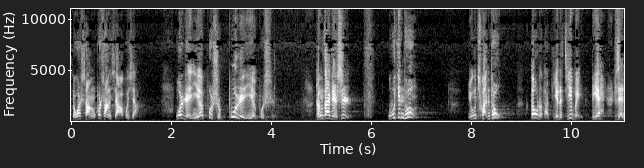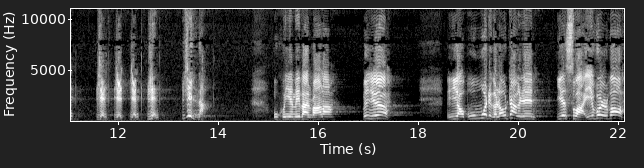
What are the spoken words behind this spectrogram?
叫我上不上下不下？我认也不是，不认也不是。正在这时，吴金童用拳头倒着他爹的脊背，爹认认认认认认呐！吴坤也没办法了。文婿，要不我这个老丈人也算一份吧？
